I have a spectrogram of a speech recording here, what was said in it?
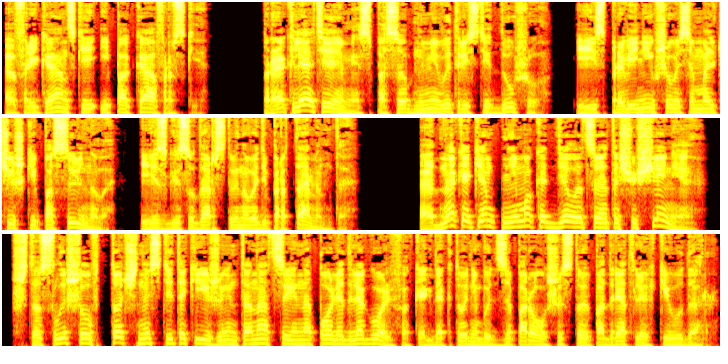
африкански и по-кафрски, проклятиями, способными вытрясти душу и из провинившегося мальчишки посыльного, и из государственного департамента. Однако Кент не мог отделаться от ощущения, что слышал в точности такие же интонации на поле для гольфа, когда кто-нибудь запорол шестой подряд легкий удар.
